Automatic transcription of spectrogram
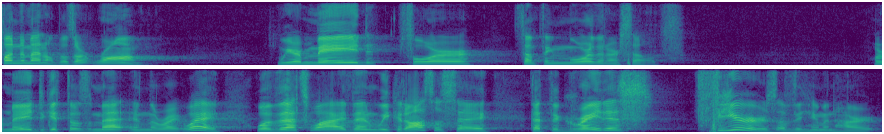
Fundamental, those aren't wrong. We are made for something more than ourselves. We're made to get those met in the right way. Well, that's why then we could also say that the greatest fears of the human heart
